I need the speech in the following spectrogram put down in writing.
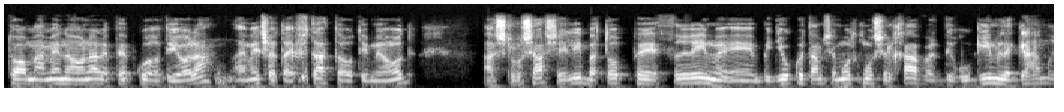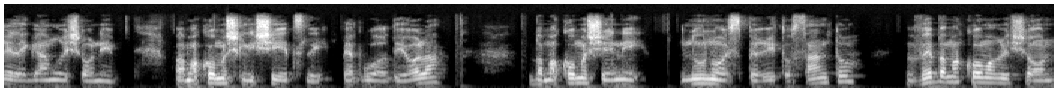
תואר מאמן העונה לפפ גוורדיולה, האמת שאתה הפתעת אותי מאוד. השלושה שלי ב top 3 אה, בדיוק אותם שמות כמו שלך, אבל דירוגים לגמרי לגמרי שונים. במקום השלישי אצלי, פפ גוורדיולה, במקום השני, נונו אספריטו סנטו, ובמקום הראשון,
